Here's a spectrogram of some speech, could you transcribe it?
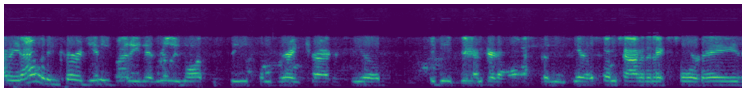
I mean, I would encourage anybody that really wants to see some great track and field to get down here to Austin, you know, sometime in the next four days.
